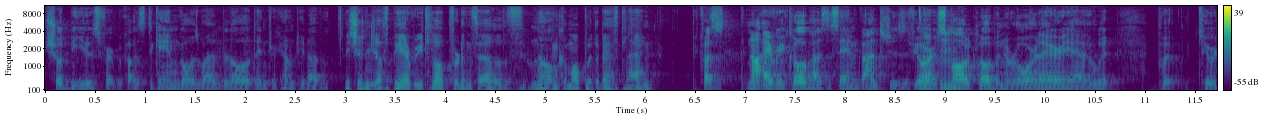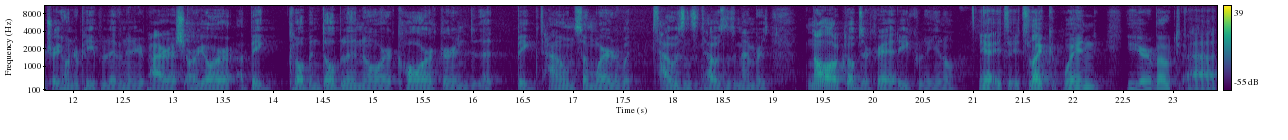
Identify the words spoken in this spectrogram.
should be used for, because the game goes well below the intercounty level. It shouldn't just be every club for themselves who No. can come up with the best plan. because not every club has the same advantages. If you're No. a small mm. club in a rural area who would put two or three hundred people living in your parish, or you're a big club in Dublin or Cork or in a big town somewhere with thousands and thousands of members, not all clubs are created equally. You know. Yeah, it's it's like when you hear about uh,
